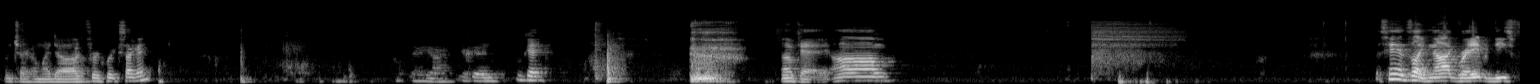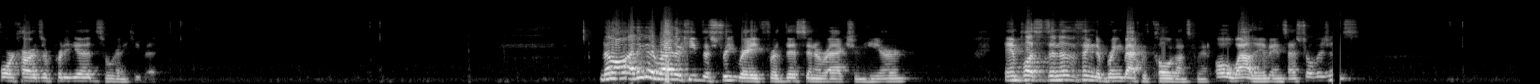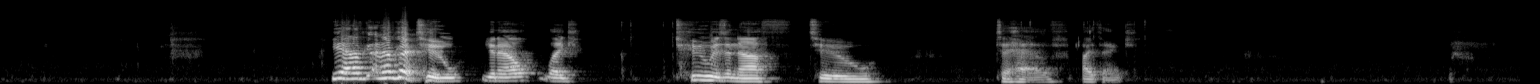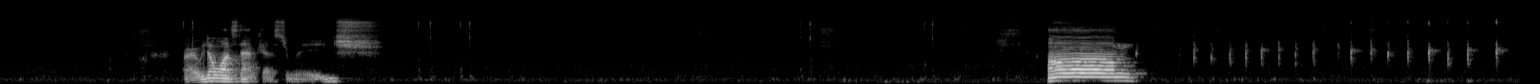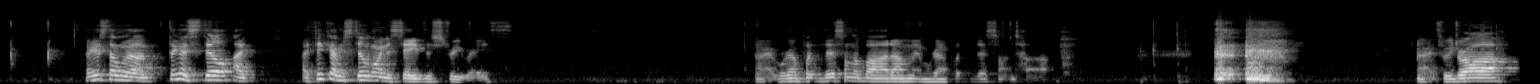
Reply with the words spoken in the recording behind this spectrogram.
Me check on my dog for a quick second. There you are. You're good. Okay. Okay. Um. This hand's like not great, but these four cards are pretty good, so we're gonna keep it. No, I think I'd rather keep the Street Wraith for this interaction here. And plus, it's another thing to bring back with Kolaghan's Command. Oh, wow, they have Ancestral Visions? Yeah, and I've, and I've got two, you know? Like, two is enough to to have, I think. All right, we don't want Snapcaster Mage. Um, I guess I'm gonna, I think I still I I think I'm still going to save the Street Wraith. All right, we're going to put this on the bottom, and we're going to put this on top. All right, so we draw.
